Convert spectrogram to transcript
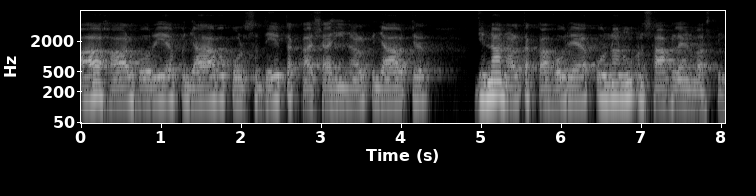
ਆ ਹਾਲ ਹੋ ਰਹੇ ਆ ਪੰਜਾਬ ਪੁਲਿਸ ਦੇ ਧੱਕਾਸ਼ਾਹੀ ਨਾਲ ਪੰਜਾਬ 'ਚ ਜਿਨ੍ਹਾਂ ਨਾਲ ਧੱਕਾ ਹੋ ਰਿਹਾ ਉਹਨਾਂ ਨੂੰ ਇਨਸਾਫ ਲੈਣ ਵਾਸਤੇ।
